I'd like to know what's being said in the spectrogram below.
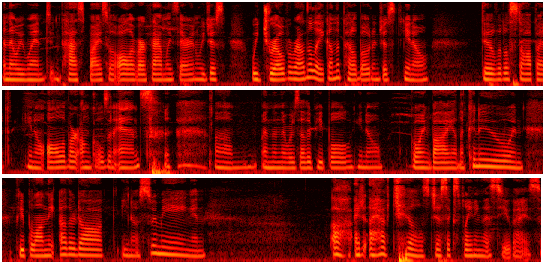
And then we went and passed by so all of our families there. And we just we drove around the lake on the pedal boat and just, you know, did a little stop at you know all of our uncles and aunts. Um, and then there was other people you know going by on the canoe and people on the other dock, you know, swimming and oh, I, I have chills just explaining this to you guys.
